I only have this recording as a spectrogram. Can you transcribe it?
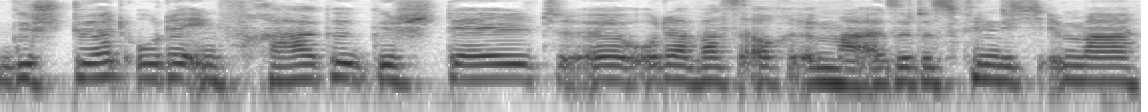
gestört oder in Frage gestellt äh, oder was auch immer. Also das finde ich immer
